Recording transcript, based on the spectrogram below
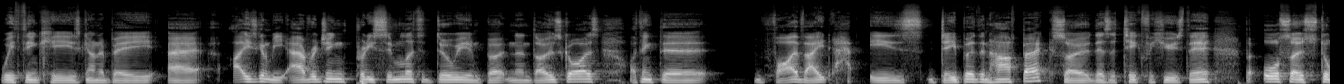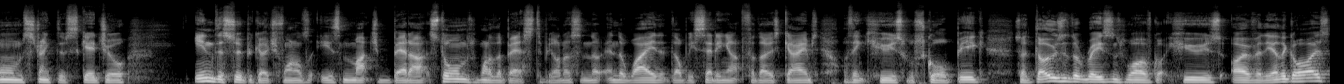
We think he's going to be uh, he's going to be averaging pretty similar to Dewey and Burton and those guys. I think the five eight is deeper than halfback, so there's a tick for Hughes there. But also Storm's strength of schedule in the Supercoach finals is much better. Storm's one of the best, to be honest, and the and the way that they'll be setting up for those games, I think Hughes will score big. So those are the reasons why I've got Hughes over the other guys.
